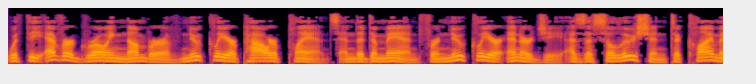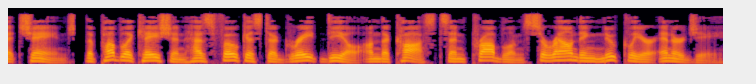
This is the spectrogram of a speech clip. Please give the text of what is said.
With the ever-growing number of nuclear power plants and the demand for nuclear energy as a solution to climate change, the publication has focused a great deal on the costs and problems surrounding nuclear energy.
